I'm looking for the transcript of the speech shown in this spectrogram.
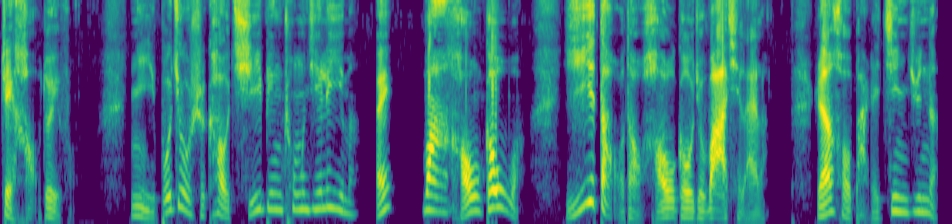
这好对付。你不就是靠骑兵冲击力吗？哎，挖壕沟啊，一道道壕沟就挖起来了，然后把这金军呢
